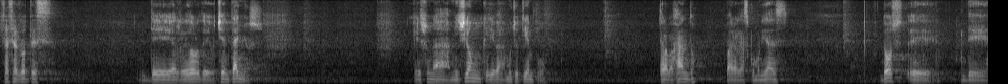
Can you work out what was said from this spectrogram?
sacerdotes de alrededor de 80 años. Es una misión que lleva mucho tiempo trabajando para las comunidades. Dos eh, de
